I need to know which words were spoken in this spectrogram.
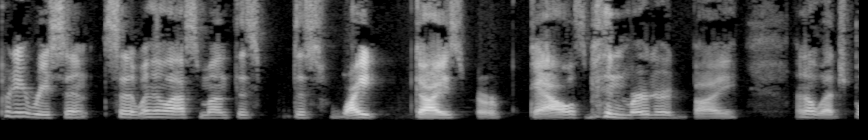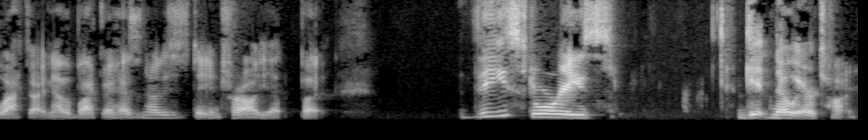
pretty recent. So in the last month, this this white guy's or gal's been murdered by an alleged black guy. Now the black guy hasn't had his day in trial yet, but these stories get no airtime.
